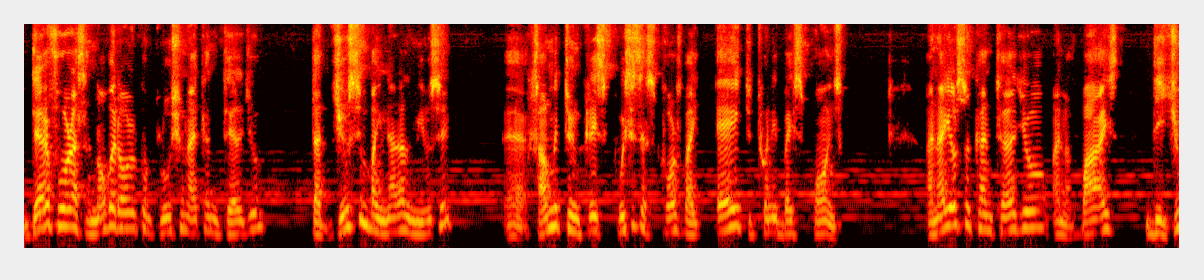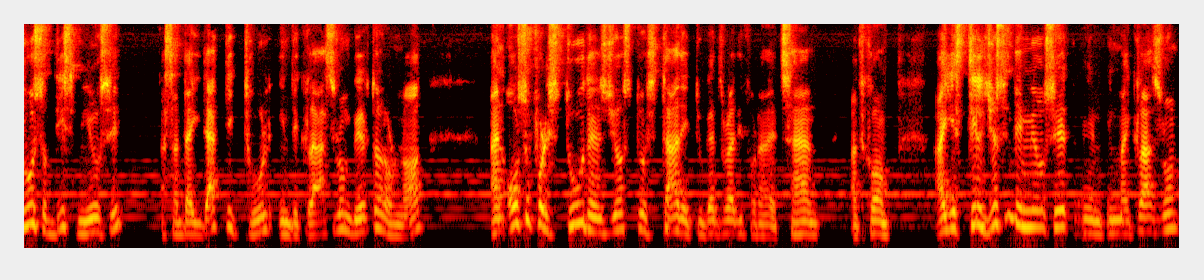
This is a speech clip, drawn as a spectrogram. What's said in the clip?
Therefore, as an overall conclusion, I can tell you that using binaural music uh, helped me to increase quizzes scores by 8 to 20 base points. And I also can tell you and advise the use of this music as a didactic tool in the classroom, virtual or not, and also for students just to study, to get ready for an exam at home. I still using the music in, in my classroom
